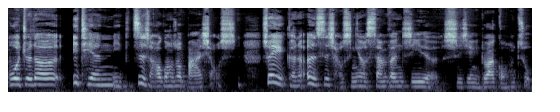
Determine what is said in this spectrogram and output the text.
我觉得一天你至少要工作八小时，所以可能二十四小时你有三分之一的时间你都在工作。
